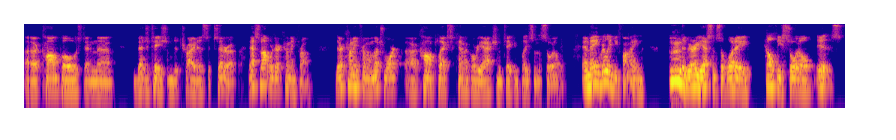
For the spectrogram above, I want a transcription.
uh, compost and uh, vegetation detritus, etc. That's not where they're coming from. They're coming from a much more uh, complex chemical reaction taking place in the soil. And they really define the very essence of what a healthy soil is.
